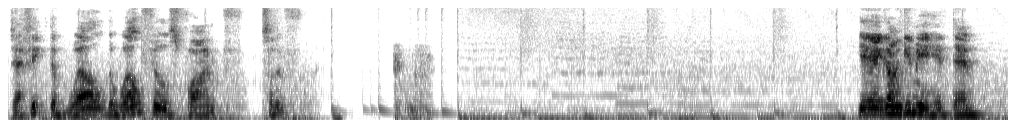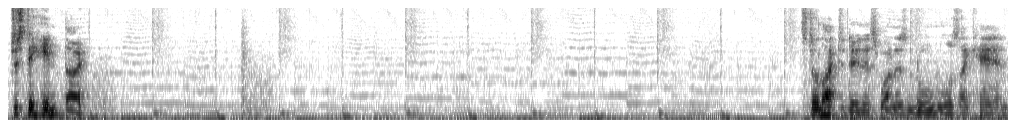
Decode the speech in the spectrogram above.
So I think the well the well feels fine sort of Yeah, go and give me a hit then. Just a hint though. Still like to do this one as normal as I can.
